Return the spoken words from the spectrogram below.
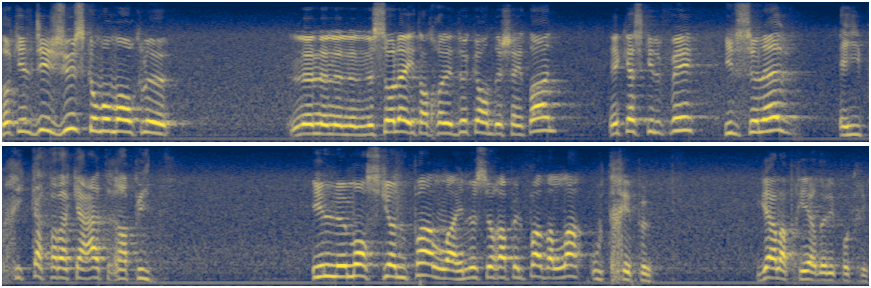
Donc il dit jusqu'au moment où le, le, le, soleil est entre les deux cornes de Shaitan. Et qu'est-ce qu'il fait? Il se lève et il prie quatre raka'at rapides. Il ne mentionne pas Allah, il ne se rappelle pas d'Allah ou très peu. Regarde la prière de l'hypocrite.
